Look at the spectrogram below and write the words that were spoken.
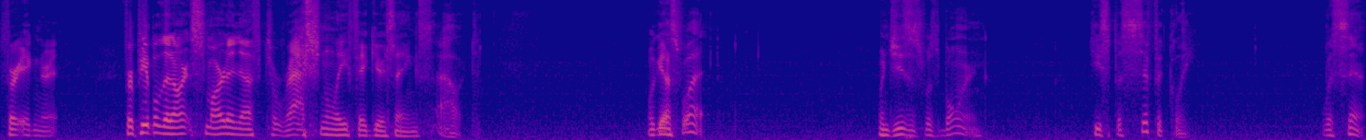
for ignorant, for people that aren't smart enough to rationally figure things out. Well, guess what? When Jesus was born, he specifically was sent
